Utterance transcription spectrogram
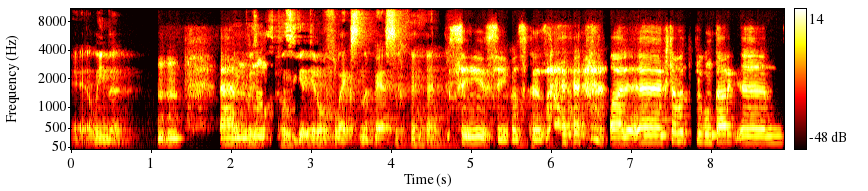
é, linda. Uhum. Um, depois consiga ter um reflexo na peça. sim, sim, com certeza. Olha, uh, gostava de perguntar uh,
